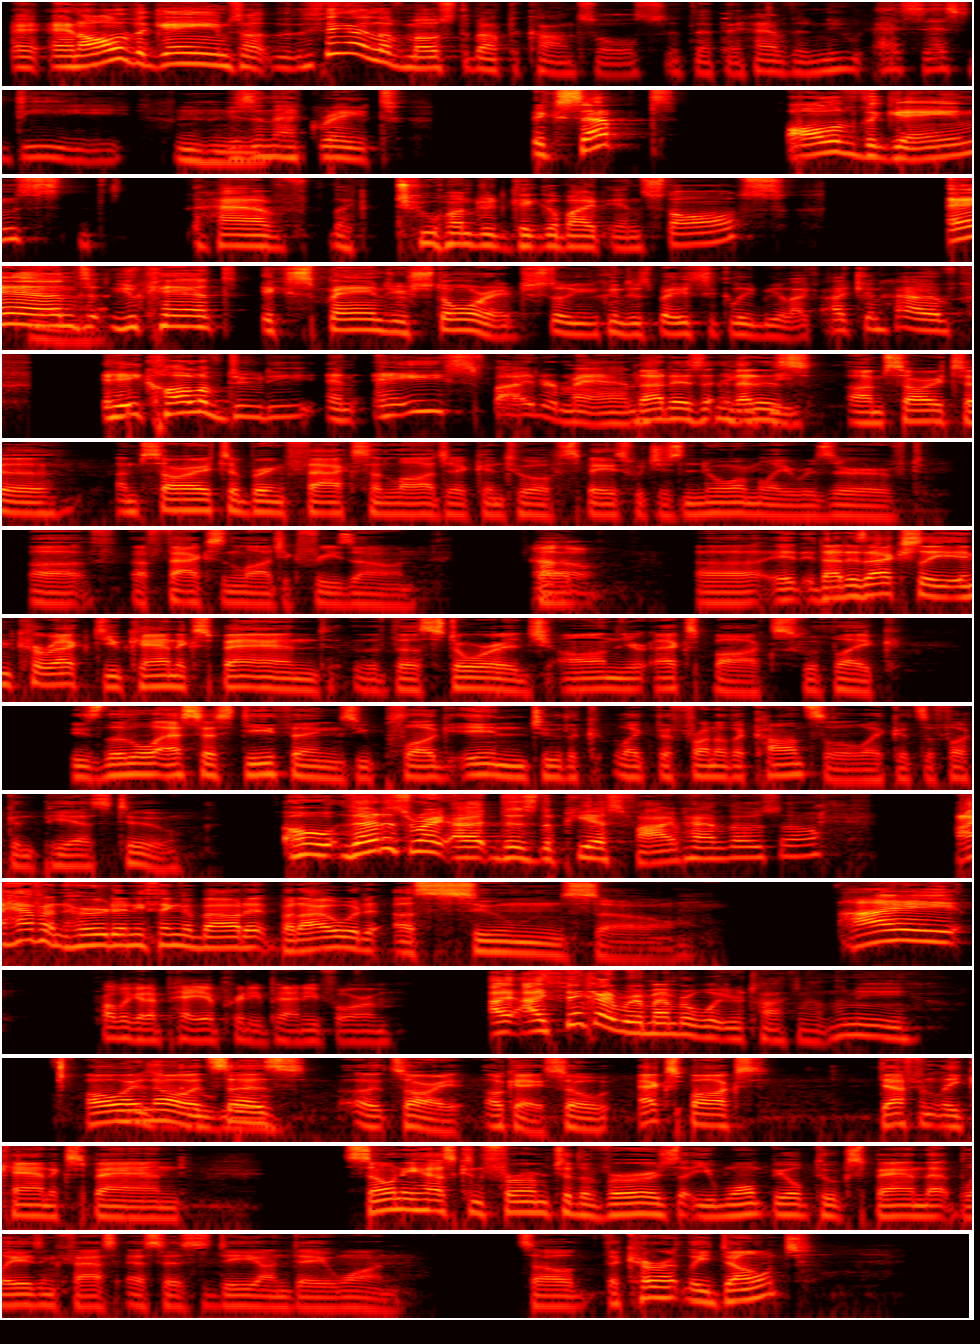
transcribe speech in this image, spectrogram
and, and all of the games. uh, The thing I love most about the consoles is that they have the new SSD. Mhm. Isn't that great? Except all of the games have like 200 gigabyte installs. And Yeah. you can't expand your storage. So you can just basically be like, I can have a Call of Duty and a Spider Man. That is that maybe. is. I'm sorry to I'm sorry to bring facts and logic into a space which is normally reserved uh, a facts and logic free zone. Uh oh. Uh, it, that is actually incorrect. You can expand the, the storage on your Xbox with like these little SSD things you plug into the like the front of the console, like it's a fucking PS2. Oh, that is right. Uh, does the PS5 have those though? I haven't heard anything about it, but I would assume so. I Probably got to pay a pretty penny for them. I, I think I remember what you're talking about. Let me. Oh, What wait, is no, Google? it says. Uh, sorry. Okay, so Xbox definitely can expand. Sony has confirmed to The Verge that you won't be able to expand that blazing fast SSD on day one. So they currently don't,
